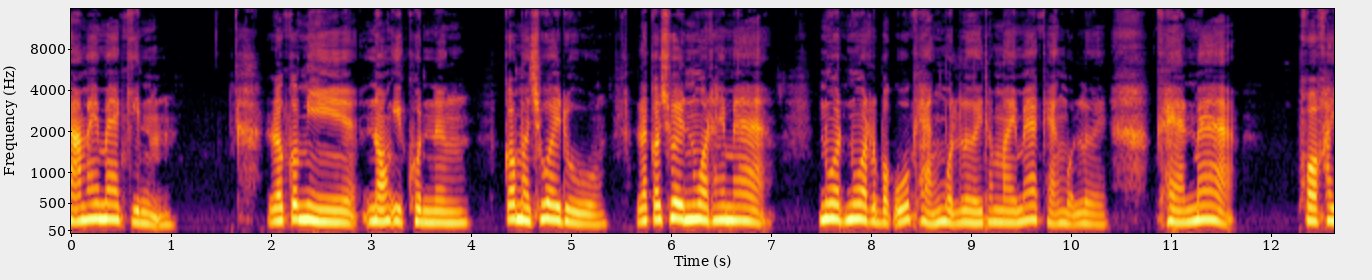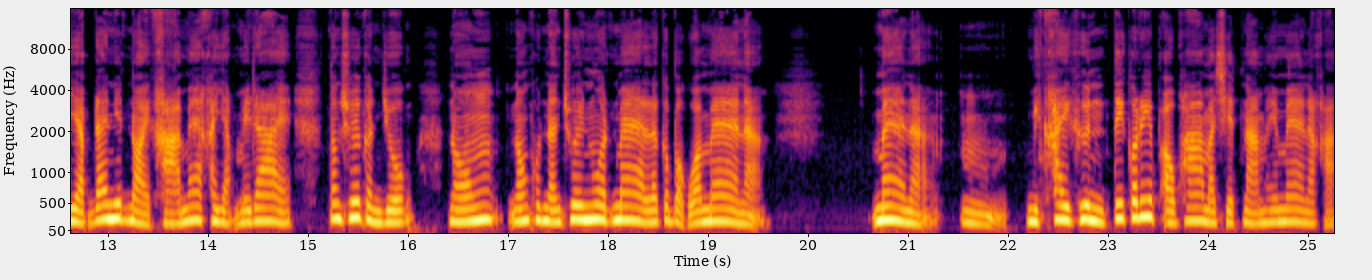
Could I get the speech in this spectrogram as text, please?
น้ำให้แม่กิน แล้วก็มีน้องอีกคนนึงก็มาช่วยดู แล้วก็ช่วยนวดให้แม่ นวดนวดเราบอกโอ้แข็งหมดเลยทำไมแม่แข็งหมดเลย แขนแม่ พอขยับได้นิดหน่อยขาแม่ขยับไม่ได้ ต้องช่วยกันยก น้องน้องคนนั้นช่วยนวดแม่แล้วก็บอกว่าแม่น่ะ แม่น่ะ อืม มีไข้ขึ้น ตี้ก็รีบเอาผ้ามาเช็ดน้ำให้แม่นะคะ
